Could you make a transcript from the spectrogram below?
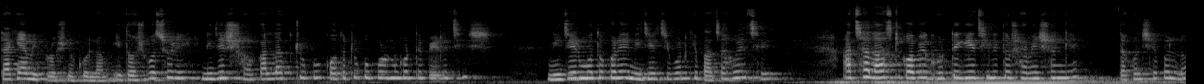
তাকে আমি প্রশ্ন করলাম, এই দশ বছরে নিজের সকাল্লাদটুকু কতটুকু পূরণ করতে পেরেছিস? নিজের মতো করে নিজের জীবনকে বাঁচা হয়েছে? আচ্ছা লাস্ট কবে ঘুরতে গিয়েছিলি তোর স্বামীর সঙ্গে? তখন সে বলল,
